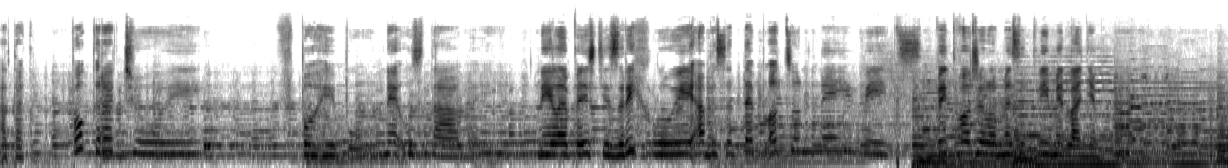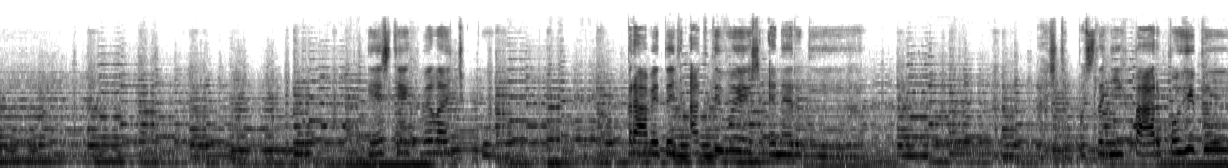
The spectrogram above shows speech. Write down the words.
A tak pokračuj v pohybu, neustávej. Nejlépe ještě zrychluj, aby se teplo co nejvíc vytvořilo mezi tvými dlaněmi. Ještě chvilečku. Právě teď aktivuješ energii. A ještě posledních pár pohybů.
